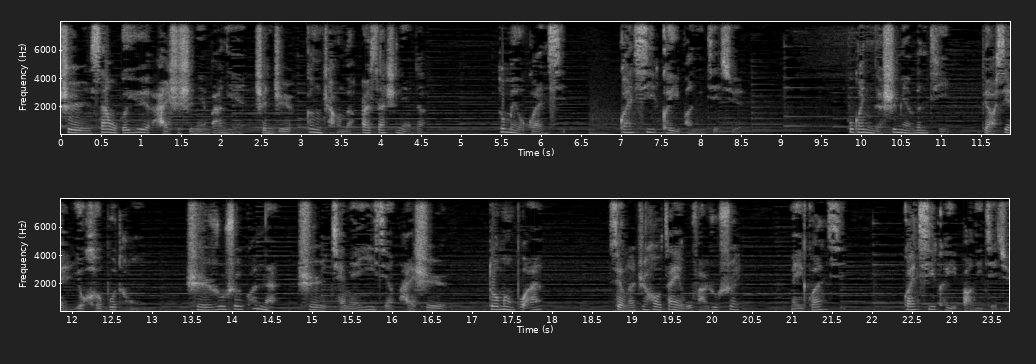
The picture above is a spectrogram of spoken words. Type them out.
是三五个月还是十年八年，甚至更长的二三十年的。都没有关系，关系可以帮你解决。不管你的失眠问题表现有何不同，是入睡困难，是浅眠易醒，还是多梦不安，醒了之后再也无法入睡，没关系，关系可以帮你解决。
